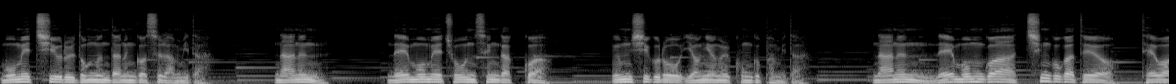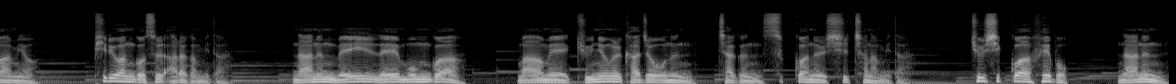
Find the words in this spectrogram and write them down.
몸의 치유를 돕는다는 것을 압니다. 나는 내 몸에 좋은 생각과 음식으로 영양을 공급합니다. 나는 내 몸과 친구가 되어 대화하며 필요한 것을 알아갑니다. 나는 매일 내 몸과 마음의 균형을 가져오는 작은 습관을 실천합니다. 휴식과 회복. 나는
